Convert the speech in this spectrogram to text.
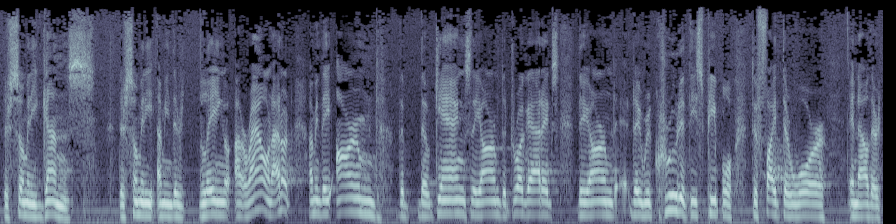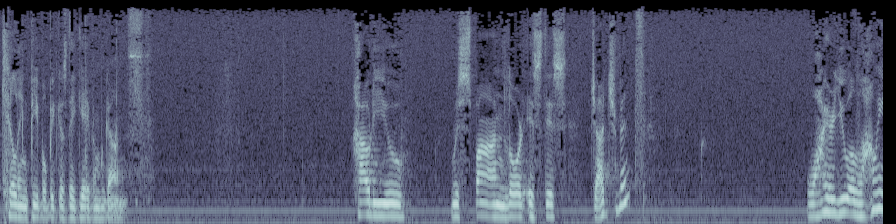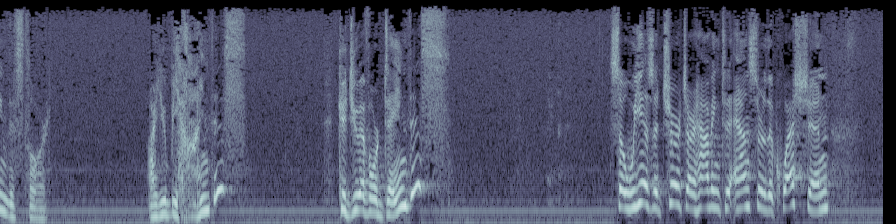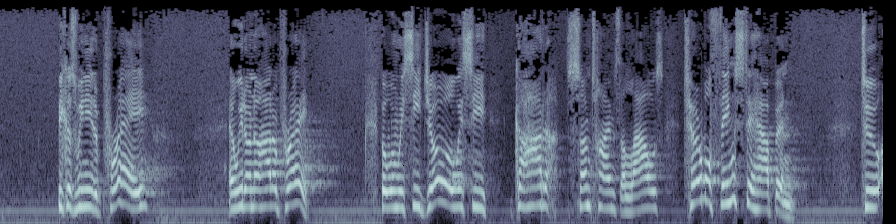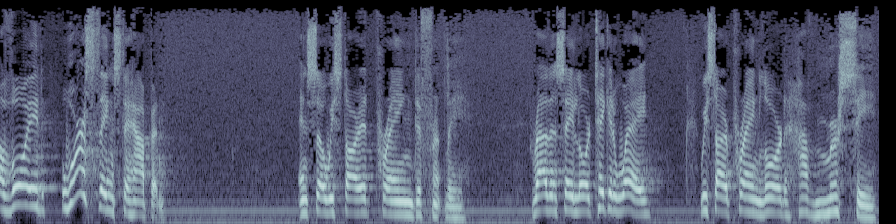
there's so many guns. There's so many, I mean, they're laying around. I don't, I mean, they armed the, the gangs, they armed the drug addicts, they armed, they recruited these people to fight their war, and now they're killing people because they gave them guns. How do you respond, Lord? Is this judgment? Why are you allowing this, Lord? Are you behind this? Could you have ordained this? So we as a church are having to answer the question because we need to pray and we don't know how to pray. But when we see Joel, we see God sometimes allows terrible things to happen to avoid worse things to happen. And so we started praying differently. Rather than say, Lord, take it away, we started praying, Lord, have mercy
